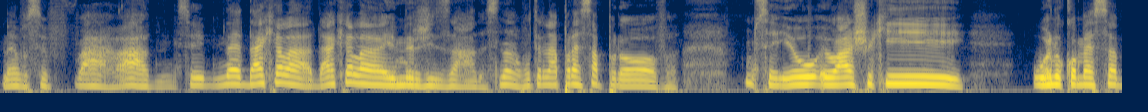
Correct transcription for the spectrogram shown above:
Né, você, ah, ah, você né, dá, aquela, dá aquela energizada. Assim, não, vou treinar para essa prova. Não sei, eu, eu acho que o ano começa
